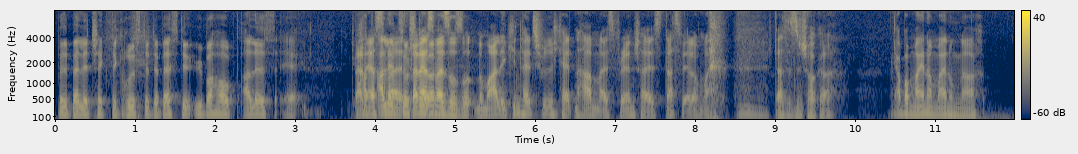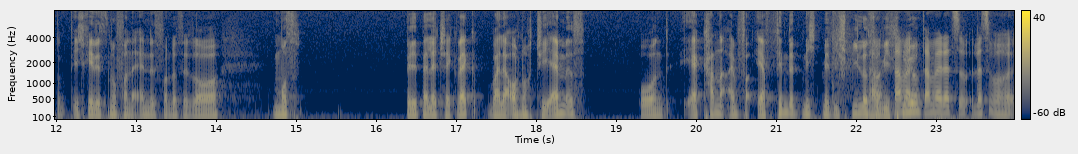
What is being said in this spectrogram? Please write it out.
Bill Belichick, der Größte, der Beste überhaupt, alles. Er Dann erstmal erstmal so, so normale Kindheitsschwierigkeiten haben als Franchise, das wäre doch mal, das ist ein Schocker. Aber meiner Meinung nach, und ich rede jetzt nur von der Ende von der Saison, muss Bill Belichick weg, weil er auch noch GM ist. Und er kann einfach, er findet nicht mehr die Spieler Da, so wie da, früher. da haben wir letzte, letzte Woche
